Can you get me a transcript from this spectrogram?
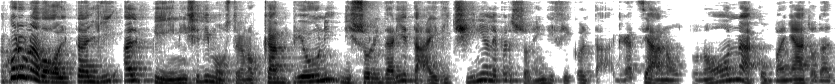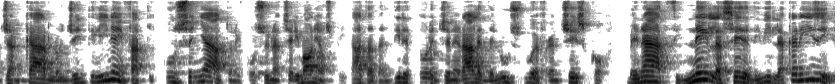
Ancora una volta gli alpini si dimostrano campioni di solidarietà e vicini alle persone in difficoltà. Graziano Tonon, accompagnato da Giancarlo Gentilini, ha infatti consegnato nel corso di una cerimonia ospitata dal direttore generale dell'ULS 2 Francesco Benazzi nella sede di Villa Carisi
